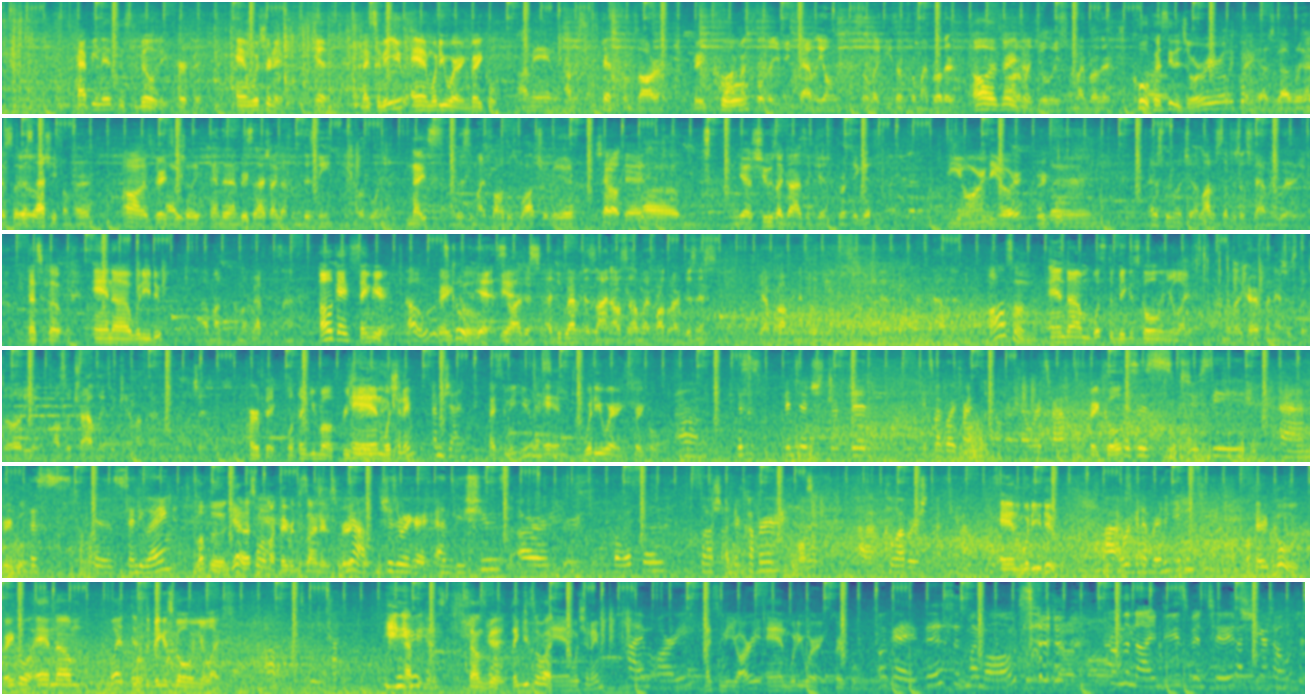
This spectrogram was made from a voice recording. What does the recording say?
Happiness and stability. Perfect. And what's your name? Kid. Nice to meet you. And what are you wearing? Very cool. I mean, I'm just pissed from Zara. Very All cool. my clothes are usually family owned, so like these are from my brother. Oh, that's very cool. All of my dope. jewelry's from my brother. Cool. Can I see the jewelry really quick? Yeah, I just got rings. That's so this is actually from her. Oh, that's very sweet. actually. And then this is actually I got from Disney in California. Nice. And this is my father's watch over here. Shout out, Dad. Um, and yeah, shoes I got as a gift, birthday gift. Dior, Dior. Very cool. then, that's pretty much it. A lot of stuff is just family wear, you know. That's dope. And uh, what do you do? I'm a, I'm a graphic designer. Oh, okay, same here. Oh, ooh, Very that's cool. cool. Yeah. So Yeah. I just I do graphic design. I also help my father with our business. We have property in the Philippines. I do that every now and then. Awesome. And um, what's the biggest goal in your life? I mean, like her financial stability and also traveling, to care of my family. That's pretty much it. Perfect. Well, thank you both. Appreciate it. And what's your name? I'm Jen. Nice to meet you. Nice to and meet what are you wearing? It's very cool. Um, this is vintage, thrifted. It's my boyfriend. I don't really know where it's from. Very cool. This is Juicy, and Very cool. this is Sandy Liang. Love the, yeah, that's one of my favorite designers. Very yeah, cool. she's really great. And these shoes are Alyssa slash Undercover Awesome. uh, collaboration that came out. And what do you do? Uh, I work in a branding agency. Okay, cool. Very cool. And um, what is the biggest goal in your life? Oh, to be happy. Happiness. Sounds good. Thank you so much. And what's your name? Hi, I'm Ari. Nice to meet you, Ari. And what are you wearing? Very cool. Okay, this is my mom's from the 90s vintage.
